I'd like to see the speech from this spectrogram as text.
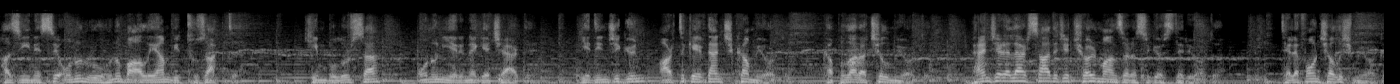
Hazinesi onun ruhunu bağlayan bir tuzaktı. Kim bulursa onun yerine geçerdi. Yedinci gün artık evden çıkamıyordu. Kapılar açılmıyordu. Pencereler sadece çöl manzarası gösteriyordu. Telefon çalışmıyordu.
